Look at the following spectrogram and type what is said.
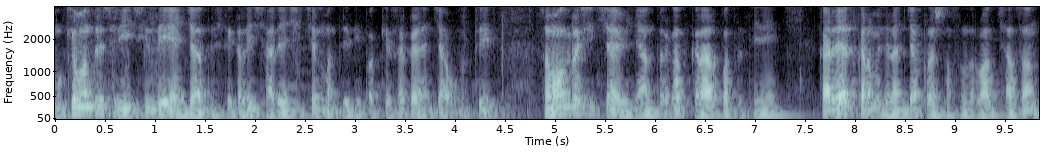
मुख्यमंत्री श्री शिंदे यांच्या अध्यक्षतेखाली शालेय शिक्षण मंत्री दीपक केसरकर यांच्या उपस्थित समग्र शिक्षा योजनेअंतर्गत करार पद्धतीने कार्यरत कर्मचाऱ्यांच्या प्रश्नासंदर्भात शासन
